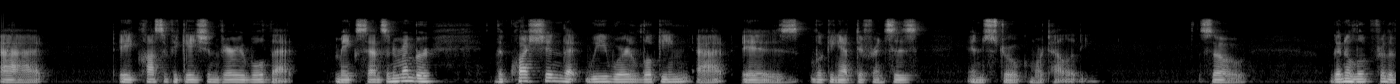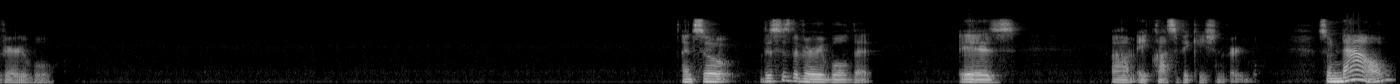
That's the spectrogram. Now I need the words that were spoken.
at a classification variable that makes sense. And remember, the question that we were looking at is looking at differences in stroke mortality. So I'm going to look for the variable And so this is the variable that is um, a classification variable. So now,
